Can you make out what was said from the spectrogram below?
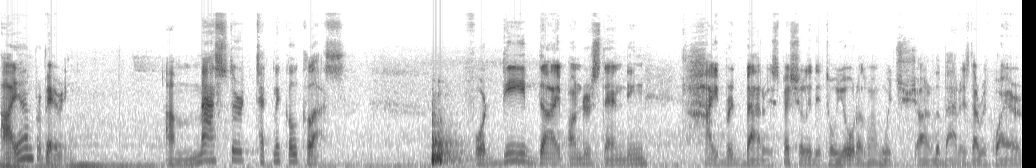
I am preparing a master technical class for deep dive understanding hybrid batteries, especially the Toyotas one, which are the batteries that require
